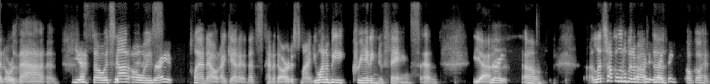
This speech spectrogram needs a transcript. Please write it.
it or that, and Yeah. so it's not always Right. planned out. I get it. That's kind of the artist's mind. You want to be creating new things, and yeah. Right. Um, let's talk a little bit about I, the. I think. oh, go ahead.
